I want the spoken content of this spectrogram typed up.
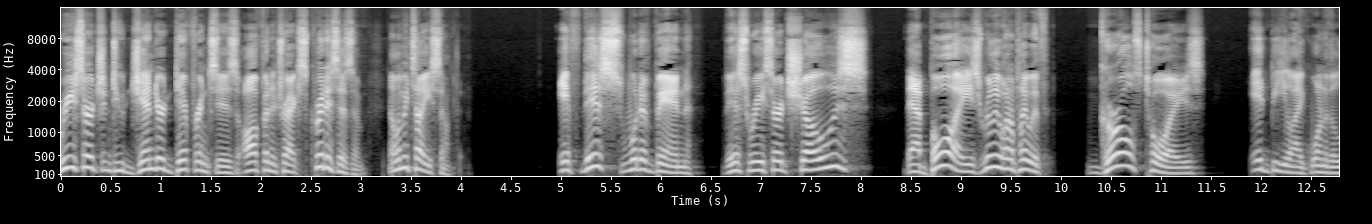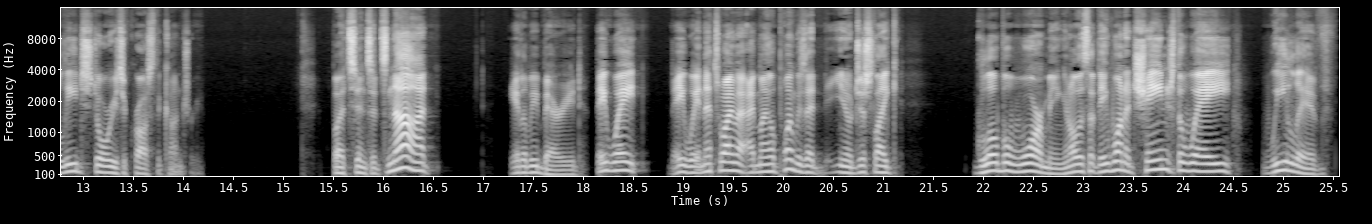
Research into gender differences often attracts criticism. Now, let me tell you something. If this would have been, this research shows that boys really want to play with girls' toys, it'd be like one of the lead stories across the country. But since it's not, it'll be buried. They wait, they wait. And that's why my, my whole point was that, you know, just like global warming and all this stuff, they want to change the way we live.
